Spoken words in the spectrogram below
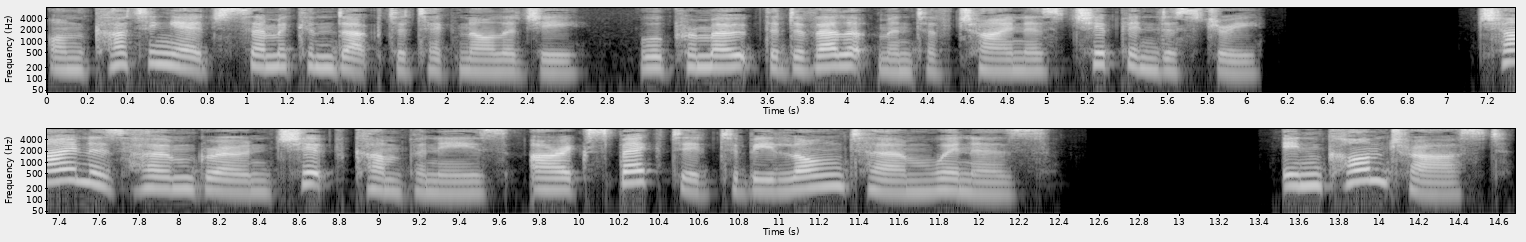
on cutting-edge semiconductor technology will promote the development of China's chip industry. China's homegrown chip companies are expected to be long-term winners. In contrast,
